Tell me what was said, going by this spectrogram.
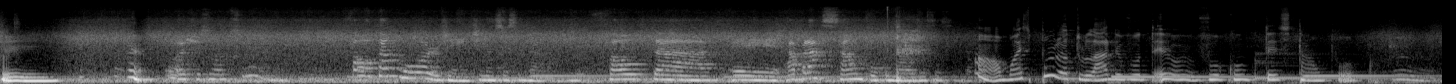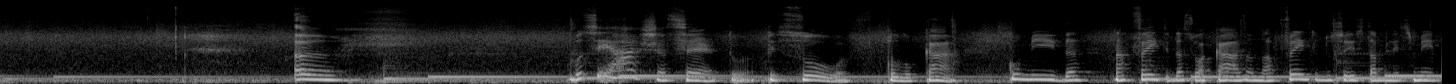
sei. Eu acho isso um absurdo. Falta amor, gente, nessa cidade. Falta é, abraçar um pouco mais essa cidade. Ah, mas por outro lado, eu vou, eu vou contestar um pouco. Ah, você acha certo pessoa colocar comida na frente da sua casa, na frente do seu estabelecimento,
